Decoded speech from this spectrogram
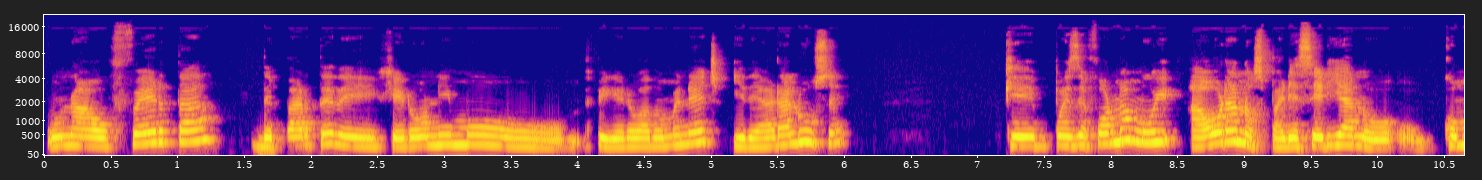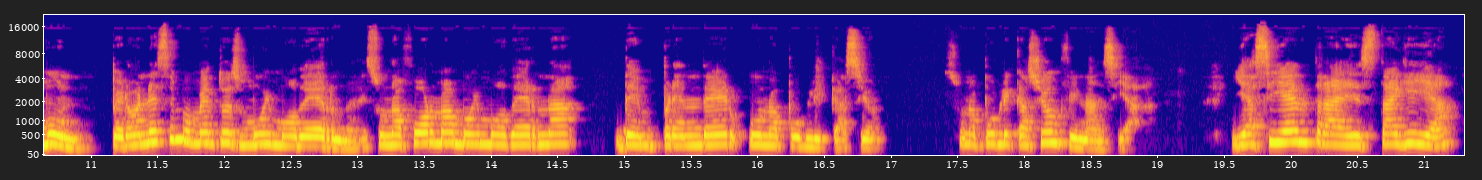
una oferta de parte de Jerónimo Figueroa Domenech y de Araluce, que pues de forma muy, ahora nos parecería no, común, pero en ese momento es muy moderna, es una forma muy moderna de emprender una publicación, es una publicación financiada. Y así entra esta guía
